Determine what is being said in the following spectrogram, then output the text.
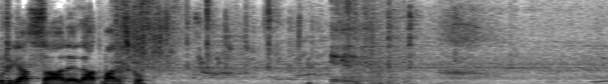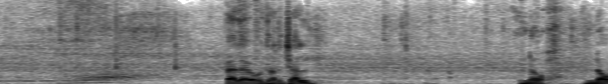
उठ गया साले लात मार इसको। पहले उधर चल। No no.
